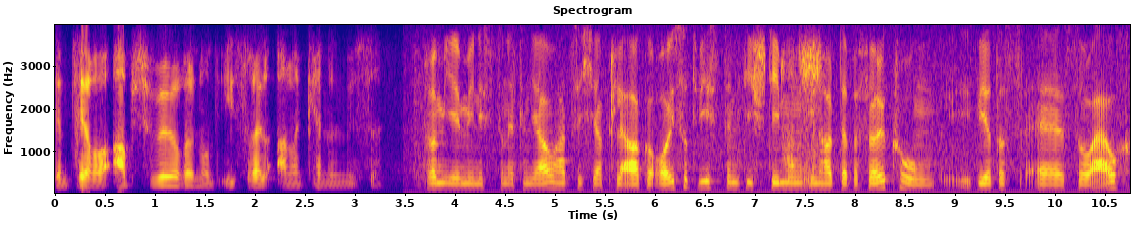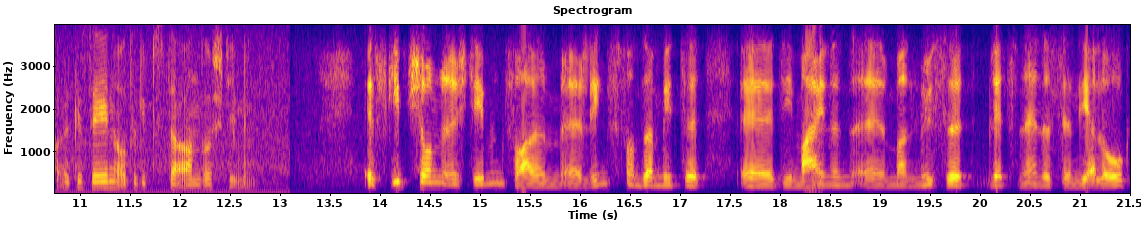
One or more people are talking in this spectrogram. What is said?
dem Terror abschwören und Israel anerkennen müsse. Premierminister Netanyahu hat sich ja klar geäußert. Wie ist denn die Stimmung innerhalb der Bevölkerung? Wird das äh, so auch gesehen oder gibt es da andere Stimmen? Es gibt schon äh, Stimmen, vor allem äh, links von der Mitte, äh, die meinen, man müsse letzten Endes den Dialog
